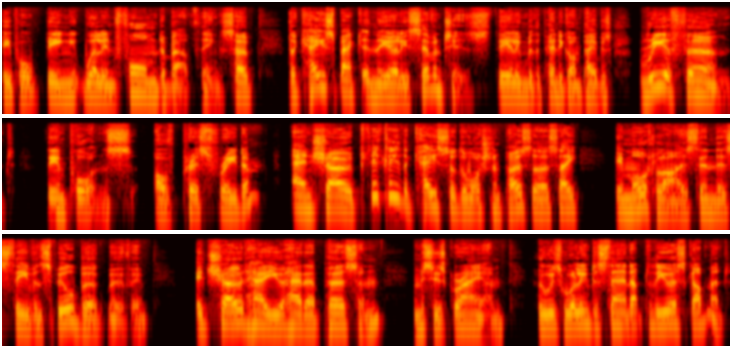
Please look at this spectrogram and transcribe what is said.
people being well informed about things. So the case back in the early 70s, dealing with the Pentagon Papers, reaffirmed the importance of press freedom and showed, particularly the case of the Washington Post, as I say, immortalized in this Steven Spielberg movie. It showed how you had a person, Mrs. Graham, who was willing to stand up to the US government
